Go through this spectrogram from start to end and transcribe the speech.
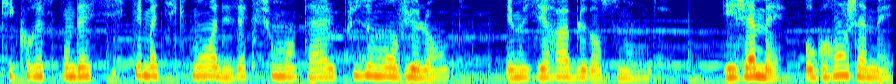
qui correspondaient systématiquement à des actions mentales plus ou moins violentes et mesurables dans ce monde. Et jamais, au grand jamais,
